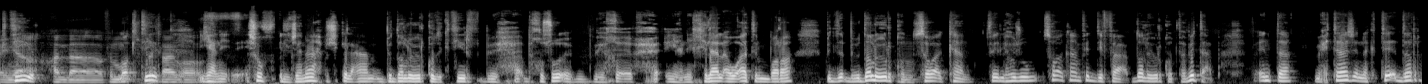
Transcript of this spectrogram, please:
يعني كتير. على في الماتش كتير. آه يعني شوف الجناح بشكل عام بضل يركض كتير بح- بخصوص بخ يعني خلال أوقات المباراة بض- بضل م. يركض سواء كان في الهجوم سواء كان في الدفاع بضل يركض فبتعب فأنت محتاج إنك تقدر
